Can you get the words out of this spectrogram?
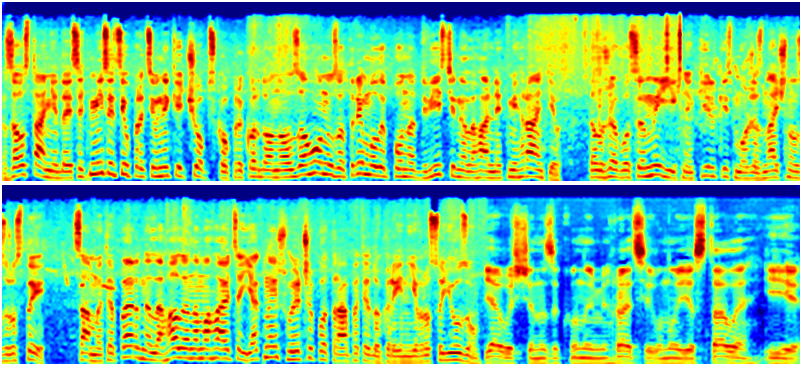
За останні 10 місяців працівники Чопського прикордонного загону затримали понад 200 нелегальних мігрантів. Та вже восени їхня кількість може значно зрости. Саме тепер нелегали намагаються якнайшвидше потрапити до країн Євросоюзу. Явище незаконної міграції воно є стале і е,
